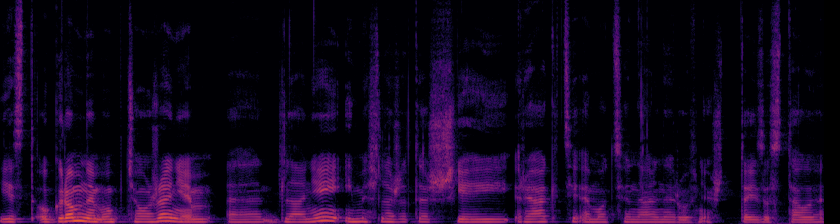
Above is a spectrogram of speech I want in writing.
jest ogromnym obciążeniem e, dla niej i myślę, że też jej reakcje emocjonalne również tutaj zostały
